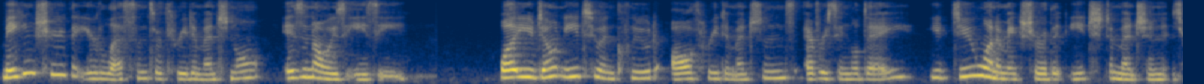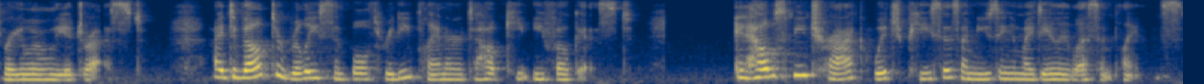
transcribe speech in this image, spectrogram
Making sure that your lessons are three dimensional isn't always easy. While you don't need to include all three dimensions every single day, you do want to make sure that each dimension is regularly addressed. I developed a really simple 3D planner to help keep me focused. It helps me track which pieces I'm using in my daily lesson plans.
